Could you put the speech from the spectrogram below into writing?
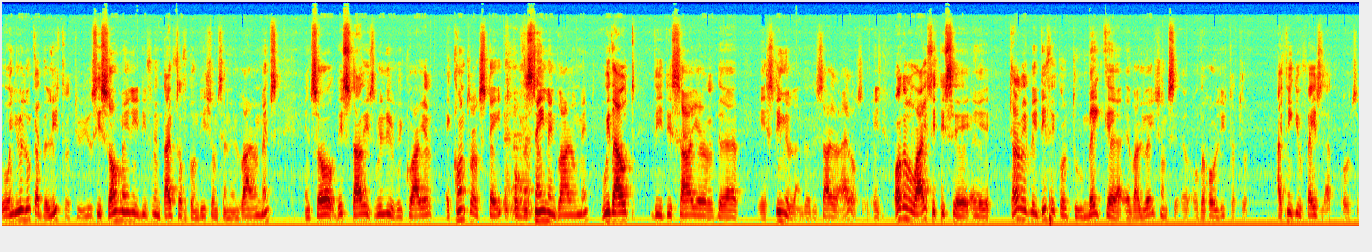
When you look at the literature, you see so many different types of conditions and environments. And so these studies really require a control state of the same environment without the desired uh, eh, stimulant, the desired aerosol. Eh, Otherwise, it is terribly difficult to make evaluations of the whole literature. I think you face that also.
